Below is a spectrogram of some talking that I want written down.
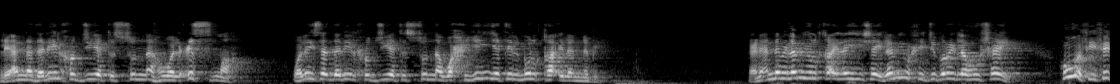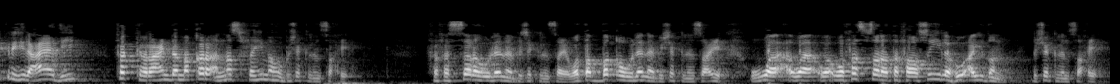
لأن دليل حجية السنة هو العصمة وليس دليل حجية السنة وحيية الملقى إلى النبي. يعني النبي لم يلقى إليه شيء لم يوحي جبريل له شيء. هو في فكره العادي فكر عندما قرأ النص فهمه بشكل صحيح. ففسره لنا بشكل صحيح وطبقه لنا بشكل صحيح وفصل تفاصيله أيضا بشكل صحيح.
